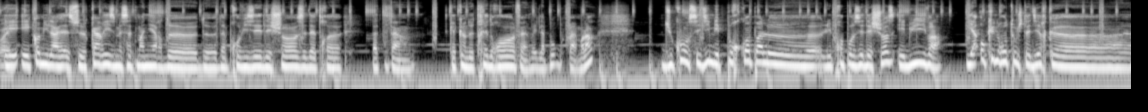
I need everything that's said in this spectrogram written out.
Ouais. Et, et comme il a ce charisme et cette manière de- de- d'improviser des choses et d'être. euh, Enfin, c'est quelqu'un de très drôle. Enfin, il a enfin, voilà. Du coup, on s'est dit, mais pourquoi pas le, lui proposer des choses? Et lui, voilà. Il n'y a aucune retouche, c'est-à-dire que. euh,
